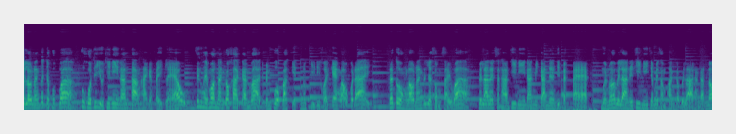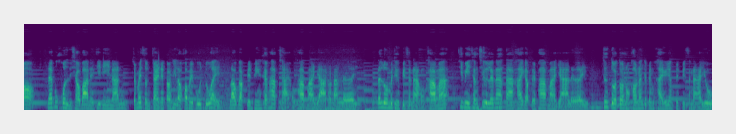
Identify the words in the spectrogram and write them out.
ยเรานั้นก็จะพบว่าผู้คนที่อยู่ที่นี่นั้นต่างหายกันไปอีกแล้ว ซึ่งไพมอนนั้นก็คาดการณ์ว่าจะเป็นพวกบาเกตธนุกิที่คอยแกล้งเราก็ได้ และตัวของเรานั้นก็จะสงสัยว่าเวลาในสถานที่นี้นั้นมีการเดินที่แปลกๆ เหมือนว่าเวลาในที่นี้จะไม่สัมพันธ์กับเวลาทางด้านนอก และผู้คนหรือชาวบ้านในที่นี้นั้น จะไม่สนใจในตอนที่เราเข้าไปพูดด้วย เรากลับเป็นเพียงแค่ภาพฉายของภาพมายาเท่านั้นเลย และรวมไปถึงปริศนาของคามะ ที่มีทั้งชื่อและหน้าตาคล้ายกับในภาพมายาเลย ซึ่งตัวตนของเขานั้นจะเป็นใครก็ยังเป็นปริศนาอยู่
